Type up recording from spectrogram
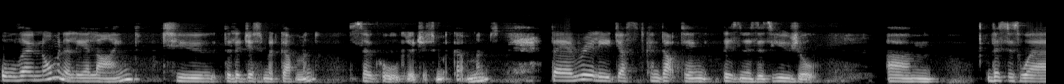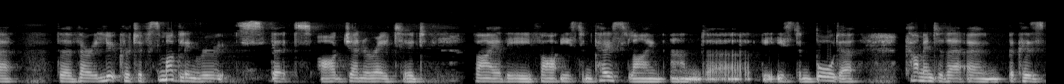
although nominally aligned to the legitimate government, so called legitimate government, they're really just conducting business as usual. Um, this is where the very lucrative smuggling routes that are generated via the far eastern coastline and uh, the eastern border come into their own because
